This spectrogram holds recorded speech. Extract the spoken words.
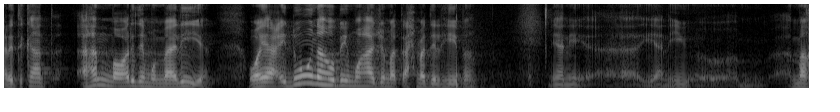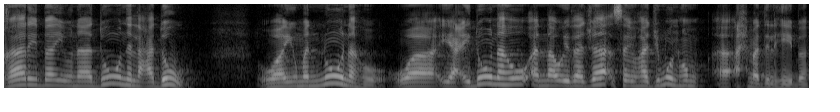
التي كانت أهم مواردهم المالية ويعدونه بمهاجمة أحمد الهيبة يعني آه، يعني مغاربة ينادون العدو ويمنونه ويعدونه أنه إذا جاء سيهاجمون هم أحمد الهيبة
